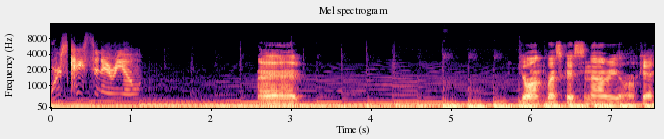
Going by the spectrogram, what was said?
worst case scenario, Uh, go on, worst case scenario, okay.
